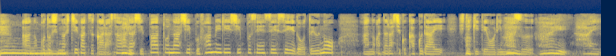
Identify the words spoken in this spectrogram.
うんあの、今年の7月から三田市パートナーシップファミリーシップ宣誓制度というのを、あの、新しく拡大してきております。はい。はいはい。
